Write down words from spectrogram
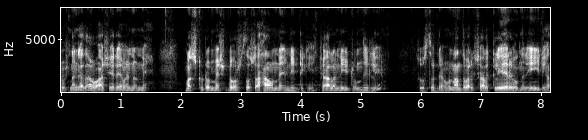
చూసినాం కదా వాష్ ఏరియా అవన్నీ ఉన్నాయి. మస్కిటో మెష్ డోర్స్తో సహా ఉన్నాయండి ఇంటికి. చాలా నీట్ ఉంది ఇల్లు. చూస్తుంటే ఉన్నంతవరకు చాలా క్లియర్గా ఉంది నీట్గా.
